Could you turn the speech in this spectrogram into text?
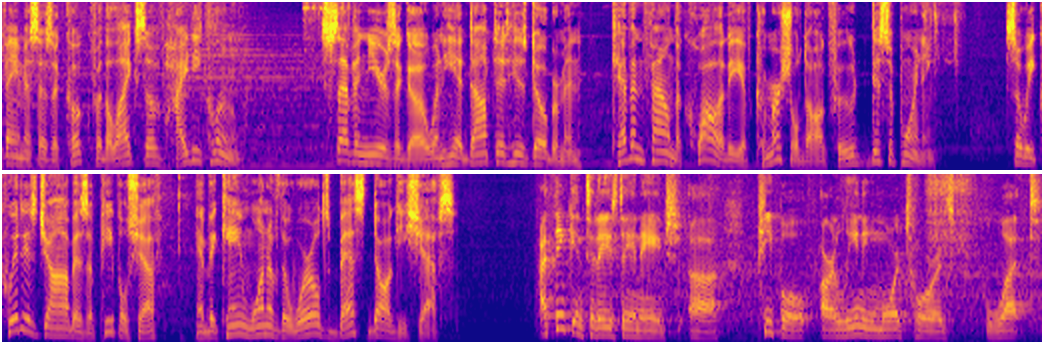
famous as a cook for the likes of Heidi Klum. Seven years ago, when he adopted his Doberman, Kevin found the quality of commercial dog food disappointing. So he quit his job as a people chef and became one of the world's best doggy chefs. I think in today's day and age, uh, people are leaning more towards what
